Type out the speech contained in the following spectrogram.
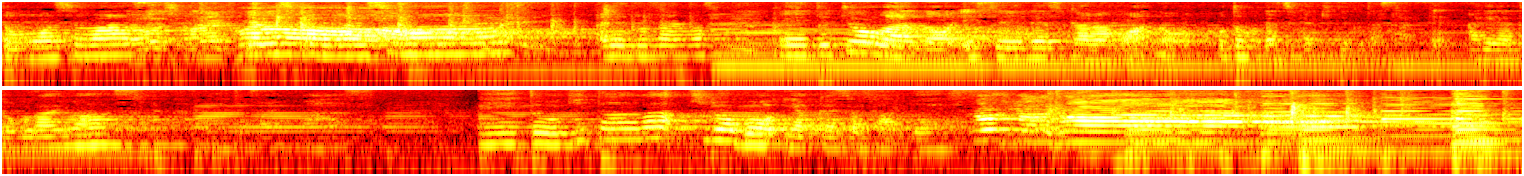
と申します。よろしくお願いします。ありがとうございます。えっ、と今日はあの SNS からもあのお友達が来てくださってありがとうございます。ありがとうございます。えっ、とギターは広保やかやささんです。よろしくお願いします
